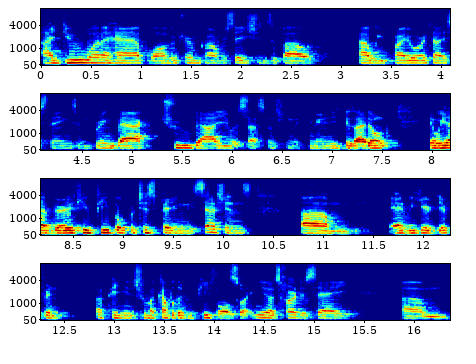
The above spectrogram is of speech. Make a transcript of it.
I do want to have longer term conversations about how we prioritize things and bring back true value assessments from the community because I don't, know, we have very few people participating in these sessions um, and we hear different opinions from a couple different people. So, you know, it's hard to say. Um,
